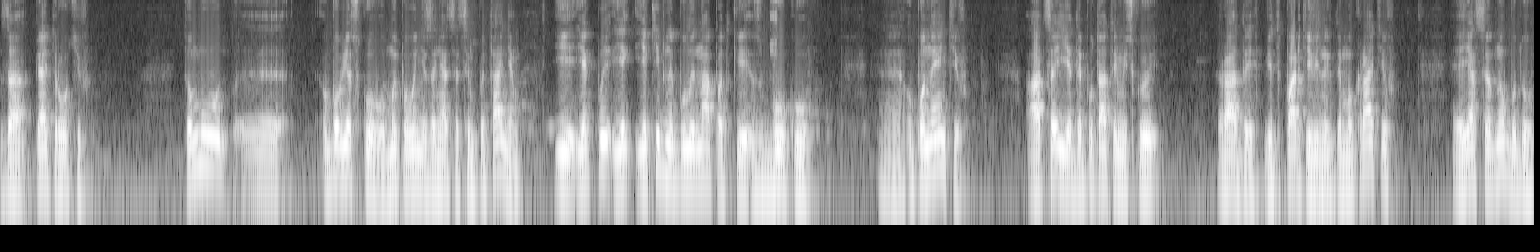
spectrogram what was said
за 5 років. Тому е, обов'язково ми повинні зайнятися цим питанням. І якби, які б не були нападки з боку е, опонентів, а це є депутати міської ради від партії вільних демократів, е, я все одно буду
